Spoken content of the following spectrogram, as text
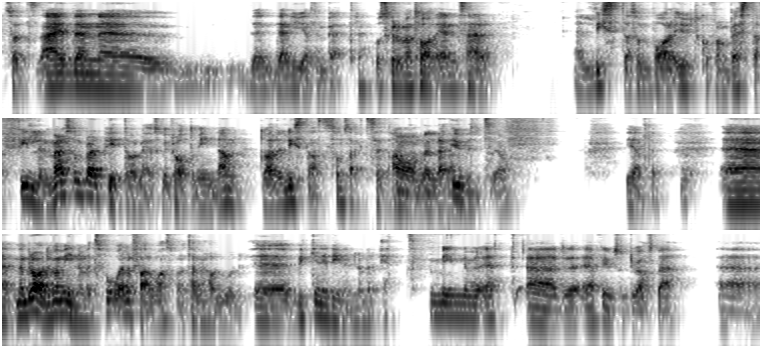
Så att nej, den, eh, den, den är ju egentligen bättre. Och skulle man ta en sån här en lista som bara utgår från bästa filmer som Brad Pitt har varit med som vi pratade om innan, då hade listan som sagt sett annorlunda väldigt- ut Ja. egentligen. Eh, men bra, det var min nummer två i alla fall, Once upon a time in Hollywood. Eh, vilken är din nummer ett? Min nummer ett är en film som du har haft med eh,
